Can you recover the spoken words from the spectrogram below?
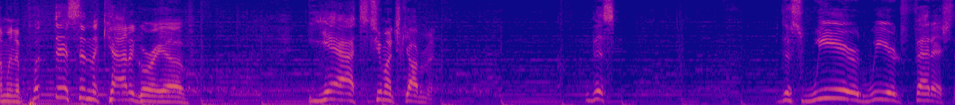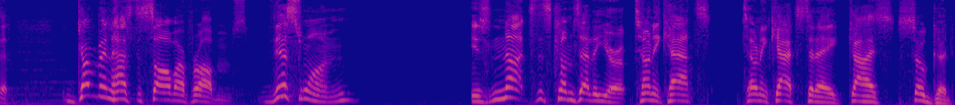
I'm going to put this in the category of, yeah, it's too much government. This this weird, weird fetish that government has to solve our problems. This one is nuts. This comes out of Europe. Tony Katz, Tony Katz today. Guys, so good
